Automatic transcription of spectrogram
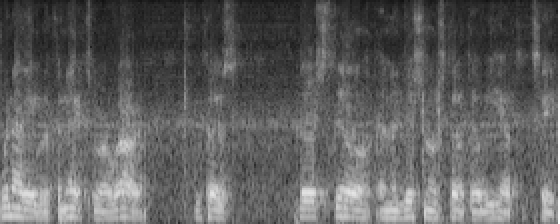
We're not able to connect to our router because there's still an additional step that we have to take.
